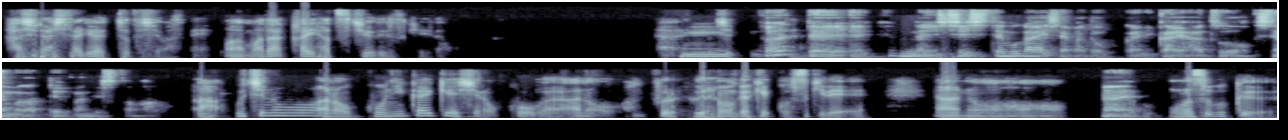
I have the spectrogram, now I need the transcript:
走らしたりはちょっとしてますね。まあ、まだ開発中ですけれども。はい。どうやって、ね、システム会社がどっかに開発をしてもらってる感じですか？あ、うちの、あの、公認会計士の子が、あの、プログラムが結構好きで、あの、はい。ものすごく、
